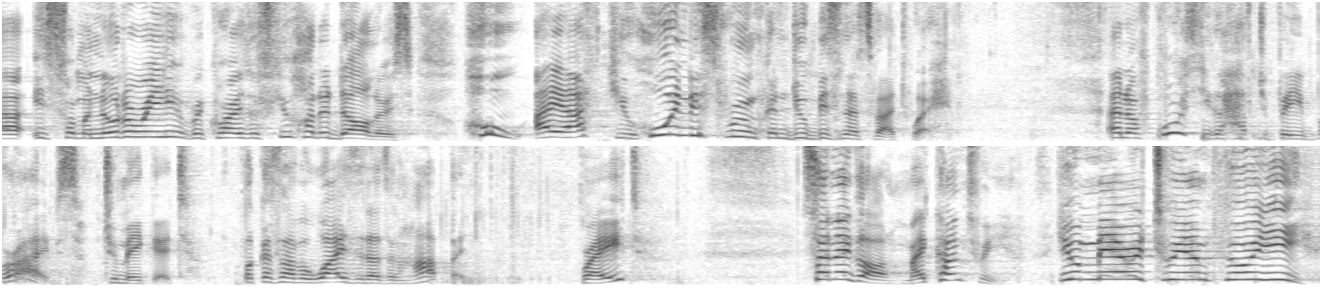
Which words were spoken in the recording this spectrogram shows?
uh, is from a notary, requires a few hundred dollars. Who, I ask you, who in this room can do business that way? And of course, you have to pay bribes to make it, because otherwise it doesn't happen, right? Senegal, my country, you're married to your employee.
